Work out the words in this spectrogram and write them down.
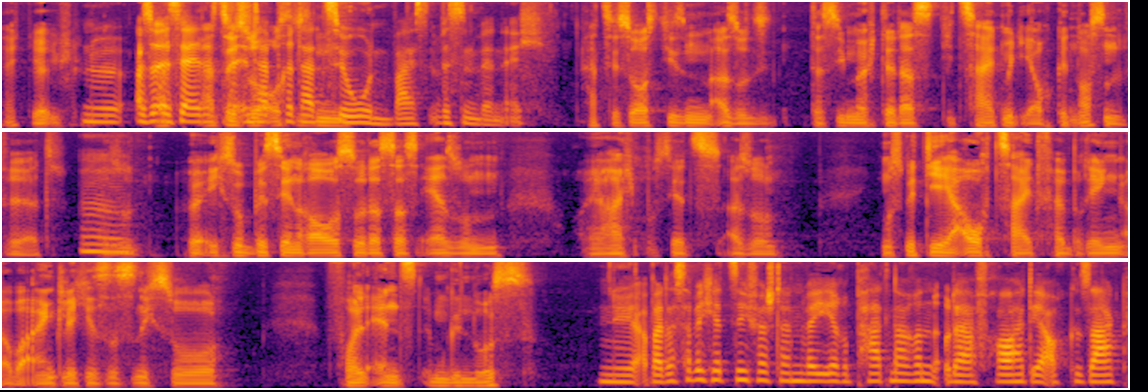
Echt? Ja, ich, Nö, also ist ja jetzt eine Interpretation, so diesem, weiß, wissen wir nicht. Hat sich so aus diesem, also dass sie möchte, dass die Zeit mit ihr auch genossen wird. Mhm. Also höre ich so ein bisschen raus, so dass das eher so ein, oh ja, ich muss jetzt, also ich muss mit dir ja auch Zeit verbringen, aber eigentlich ist es nicht so, vollends im Genuss. Nö, aber das habe ich jetzt nicht verstanden, weil ihre Partnerin oder Frau hat ja auch gesagt,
